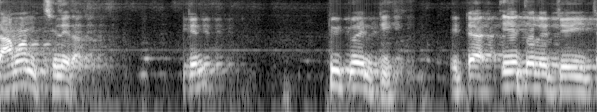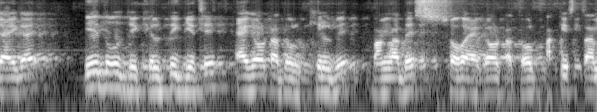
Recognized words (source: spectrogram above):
দামান ছেলেরা। টি টোয়েন্টি এটা এ দলের যেই জায়গায়, এ দল যে খেলতে গিয়েছে, এগারোটা দল খেলবে, বাংলাদেশ সহ এগারোটা দল, পাকিস্তান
